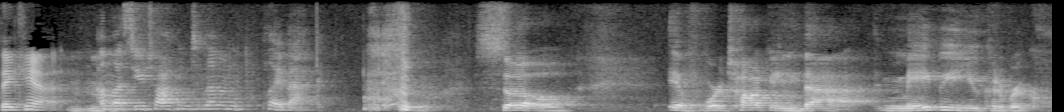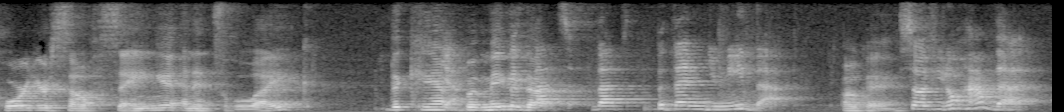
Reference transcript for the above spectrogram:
They can't. unless you're talking to them in playback. So, if we're talking that, maybe you could record yourself saying it, and it's like the cam. but maybe but that's, that's that's. But then you need that. okay. So if you don't have that,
